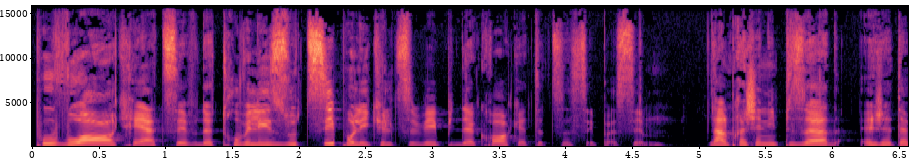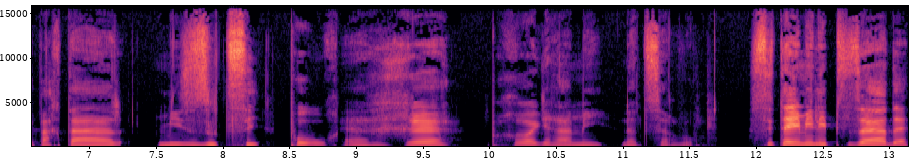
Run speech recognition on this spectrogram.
pouvoir créatif, de trouver les outils pour les cultiver puis de croire que tout ça, c'est possible. Dans le prochain épisode, je te partage mes outils pour reprogrammer notre cerveau. Si tu as aimé l'épisode,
